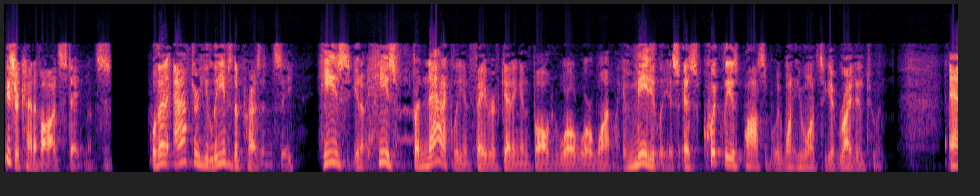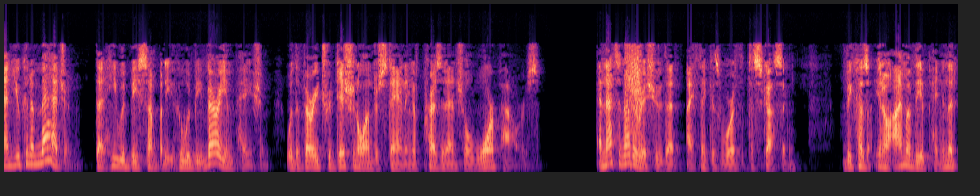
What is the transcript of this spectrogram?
These are kind of odd statements. Well, then after he leaves the presidency, he's, you know, he's fanatically in favor of getting involved in World War I, like immediately, as, as quickly as possible. He, want, he wants to get right into it. And you can imagine that he would be somebody who would be very impatient with a very traditional understanding of presidential war powers. And that's another issue that I think is worth discussing. Because, you know, I'm of the opinion that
